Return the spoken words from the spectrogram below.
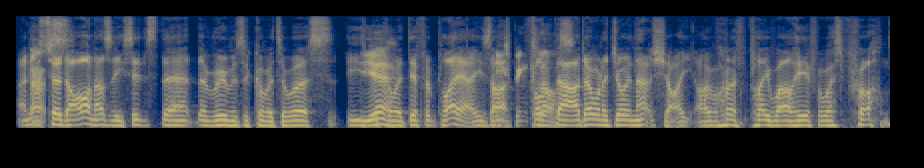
and he's turned it on, hasn't he? Since the the rumours have come to us, he's yeah. become a different player. He's like, he's fuck that. I don't want to join that shite. I want to play well here for West Brom.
